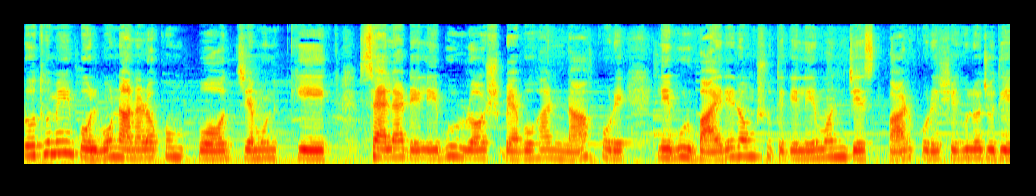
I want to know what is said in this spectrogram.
প্রথমেই বলব নানা রকম পদ, যেমন কেক, স্যালাডে লেবুর রস ব্যবহার না করে লেবুর বাইরের অংশ থেকে লেমন জেস্ট বার করে সেগুলো যদি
